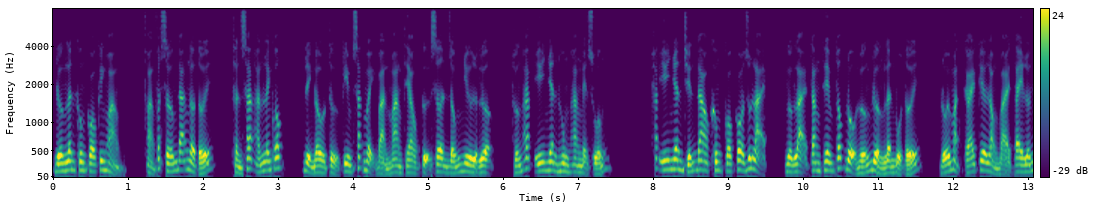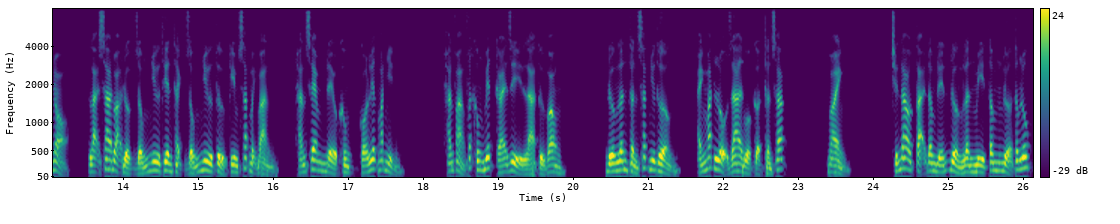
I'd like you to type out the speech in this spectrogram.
Đường lân không có kinh hoàng phảng phất sớm đã ngờ tới, thần sát hắn lanh khốc, đỉnh đầu tử kim sắc mệnh bản mang theo cự sơn giống như lực lượng, hướng hắc y nhân hung hăng nện xuống hắc y nhân chiến đao không có co rút lại, ngược lại tăng thêm tốc độ hướng đường lân bộ tới, đối mặt cái kia lòng bài tay lớn nhỏ, lại xa đọa được giống như thiên thạch giống như tử kim sắc mệnh bản, hắn xem đều không có liếc mắt nhìn. Hắn phảng phất không biết cái gì là tử vong. Đường lân thần sắc như thường, ánh mắt lộ ra đùa cợt thần sắc. Bành! Chiến đao tại đâm đến đường lân mi tâm nửa tấc lúc,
